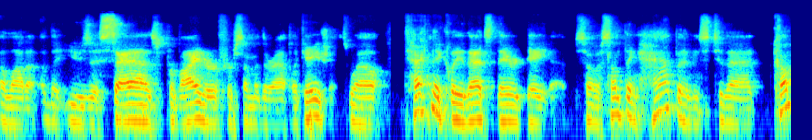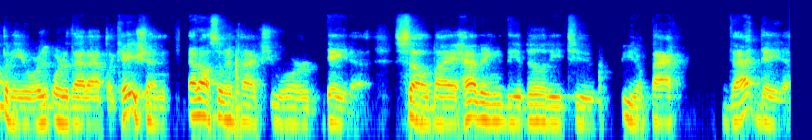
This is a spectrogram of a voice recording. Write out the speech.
a lot of that use a SaaS provider for some of their applications. Well, technically that's their data. So if something happens to that company or, or that application, that also impacts your data. So by having the ability to, you know, back that data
